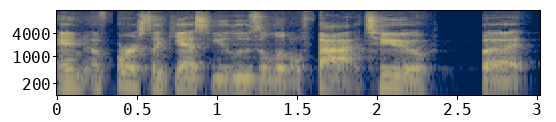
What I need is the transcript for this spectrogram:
and of course, like, yes, you lose a little fat too, but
